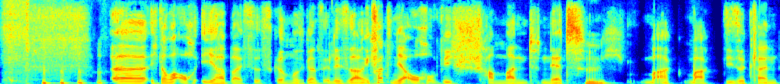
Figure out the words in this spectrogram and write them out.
Äh, ich glaube auch eher bei Siske, muss ich ganz ehrlich sagen. Ich fand ihn ja auch irgendwie charmant nett. Hm. Ich mag, mag diese kleinen,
